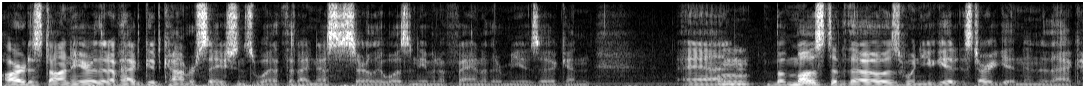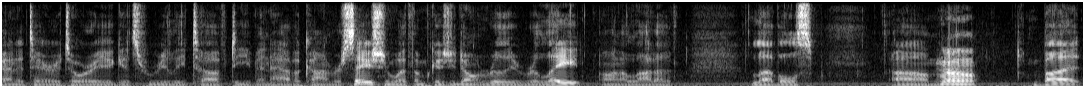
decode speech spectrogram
artists on here that I've had good conversations with that I necessarily wasn't even a fan of their music and and Mhm. but most of those when you get start getting into that kind of territory it gets really tough to even have a conversation with them because you don't really relate on a lot of levels um, No. but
